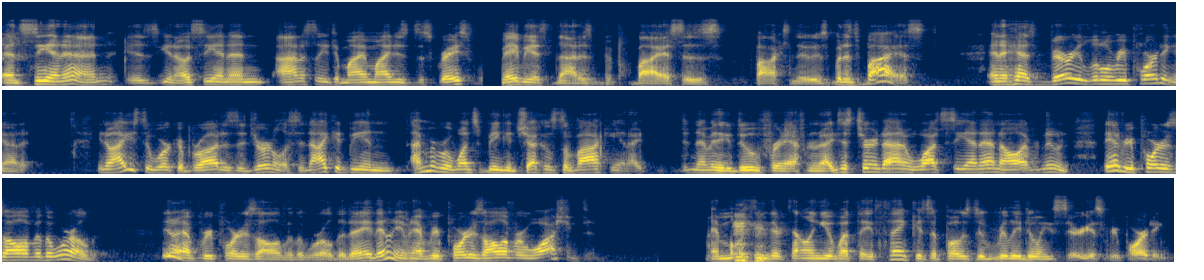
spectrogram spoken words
And CNN is, you know, CNN, honestly, to my mind, is disgraceful. Maybe it's not as biased as Fox News, but it's biased. And it has very little reporting on it. You know, I used to work abroad as a journalist, and I could be in, I remember once being in Czechoslovakia, and I didn't have anything to do for an afternoon. I just turned on and watched CNN all afternoon. They had reporters all over the world. They don't have reporters all over the world today. They don't even have reporters all over Washington. And mostly they're telling you what they think as opposed to really doing serious reporting.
